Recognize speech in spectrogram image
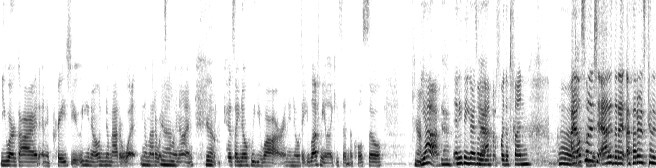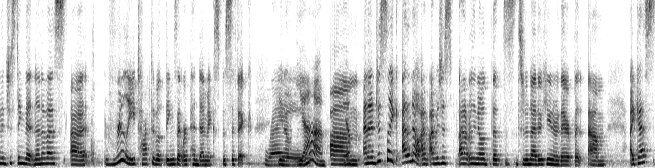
you are God and I praise you, you know, no matter what, no matter what's Yeah. going on. Yeah. Because I know who you are and I know that you love me, like you said, Nicole. So Yeah. yeah. Yeah. Anything you guys want Yeah. to add before the fun? I also wanted to add that I, I thought it was kind of interesting that none of us uh, really talked about things that were pandemic specific. Right. You know, Yeah. Um, And I'm just like, I don't know. I, I was just, I don't really know. That's sort of neither here nor there. But um, I guess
